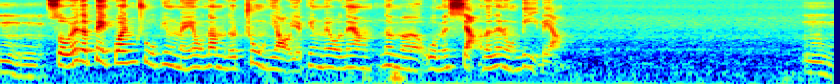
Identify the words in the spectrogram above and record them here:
嗯嗯所谓的被关注，并没有那么的重要，也并没有那样那么我们想的那种力量。嗯，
